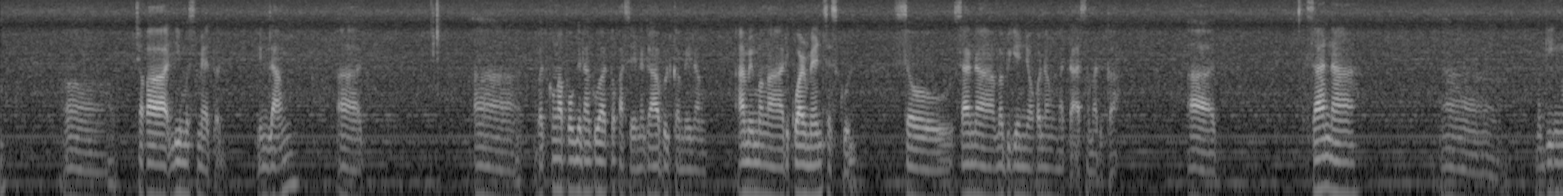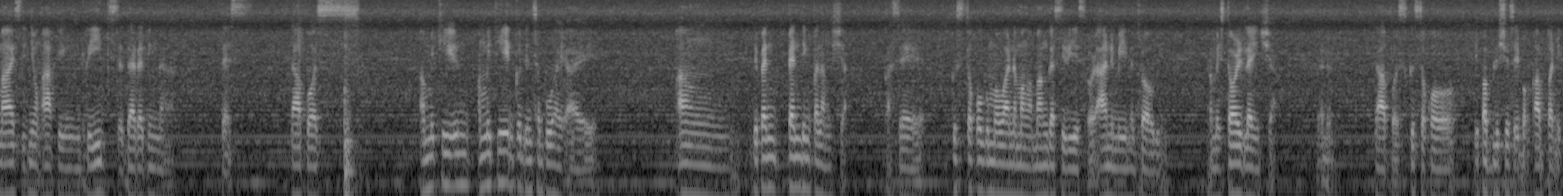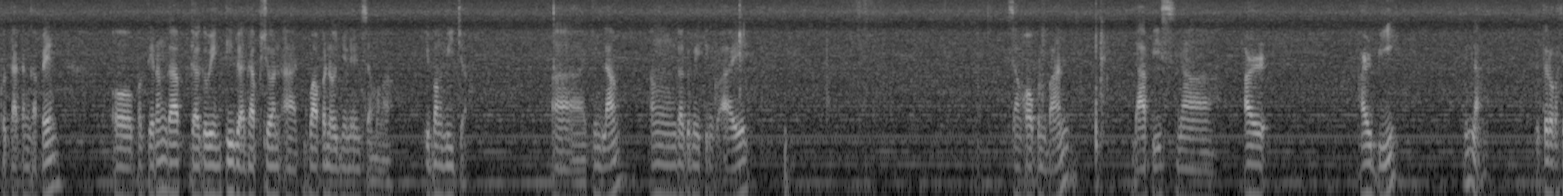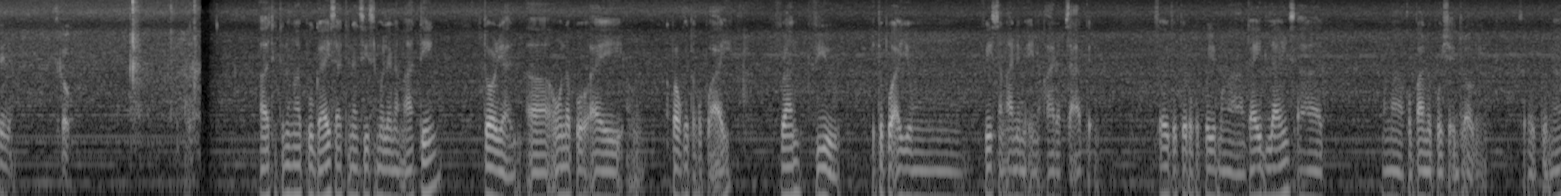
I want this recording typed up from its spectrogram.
ah, tsaka Limos method. Yun lang. At ah, ba't ko nga po ginagawa to kasi naghahabol kami ng aming mga requirements sa school. So, sana mabigyan nyo ako ng mataas na marka. At sana ah, maging maayos din yung aking grades sa darating na test. Tapos, ang mithiin, ko din sa buhay ay ang depend, pending pa lang siya. Kasi gusto ko gumawa ng mga manga series or anime na drawing na may storyline siya. Ganun. Tapos gusto ko i-publish siya sa ibang company ko tatanggapin o pag tinanggap, gagawing TV adaptation at mapapanood nyo na yun sa mga ibang media. At yun lang. Ang gagamitin ko ay isang coupon band, lapis na R RB. Yun lang. Tuturo kasi niya. Let's go. At ito na nga po guys, atin ang sisimulan ng ating tutorial. Ah, una po ay, ang kapakita ko po ay front view. Ito po ay yung face ng anime ay nakaharap sa atin. So, ituturo ko po yung mga guidelines at mga kung paano po siya i-drawing. So, ito na.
